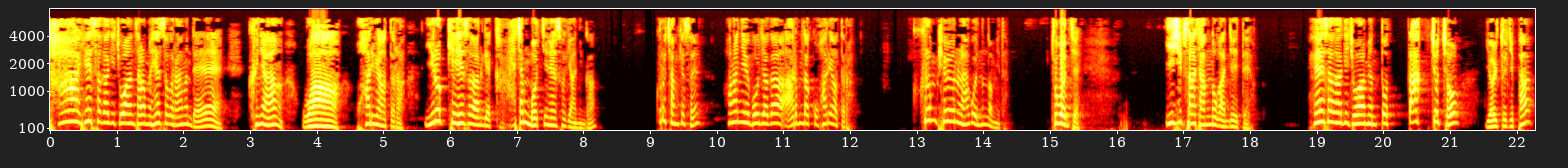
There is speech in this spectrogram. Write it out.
다 해석하기 좋아하는 사람은 해석을 하는데 그냥 와 화려하더라 이렇게 해석하는 게 가장 멋진 해석이 아닌가? 그렇지 않겠어요? 하나님의 보좌가 아름답고 화려하더라. 그런 표현을 하고 있는 겁니다. 두 번째, 24장로가 앉아있대요. 해석하기 좋아하면 또 딱 좋죠? 12지파,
